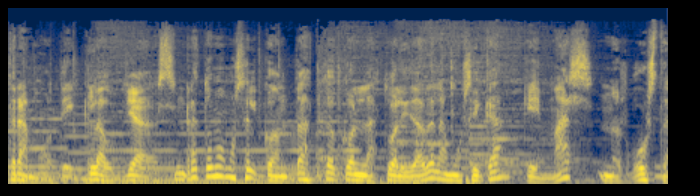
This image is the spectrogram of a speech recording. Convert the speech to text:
tramo de Cloud Jazz retomamos el contacto con la actualidad de la música que más nos gusta.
